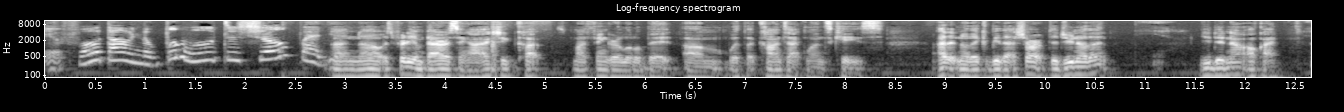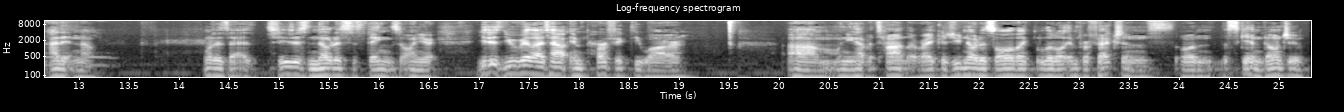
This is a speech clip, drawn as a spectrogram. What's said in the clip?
if fall down in the pool to so funny. I know it's pretty embarrassing. I actually cut my finger a little bit, um, with a contact lens case. I didn't know they could be that sharp. Did you know that? Yeah. You did know? Okay. I didn't know. what is that? She just notices things on your. You just you realize how imperfect you are um, when you have a toddler, right? Because you notice all like the little imperfections on the skin, don't you?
